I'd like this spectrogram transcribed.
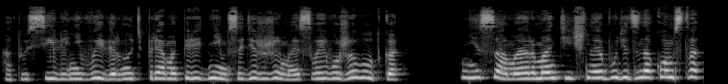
от усилий не вывернуть прямо перед ним содержимое своего желудка. Не самое романтичное будет знакомство.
